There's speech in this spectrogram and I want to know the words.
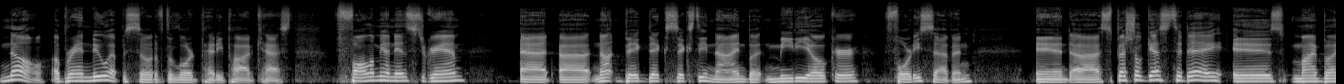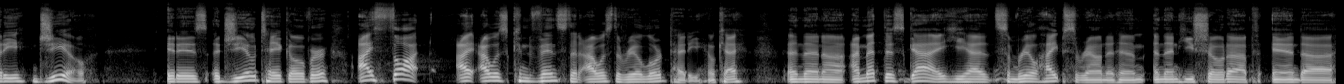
No, a brand new episode of the Lord Petty podcast. Follow me on Instagram at uh, not Big Dick 69, but Mediocre 47. And uh, special guest today is my buddy Geo. It is a Geo takeover. I thought, I, I was convinced that I was the real Lord Petty, okay? And then uh, I met this guy. He had some real hype surrounding him. And then he showed up, and uh,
